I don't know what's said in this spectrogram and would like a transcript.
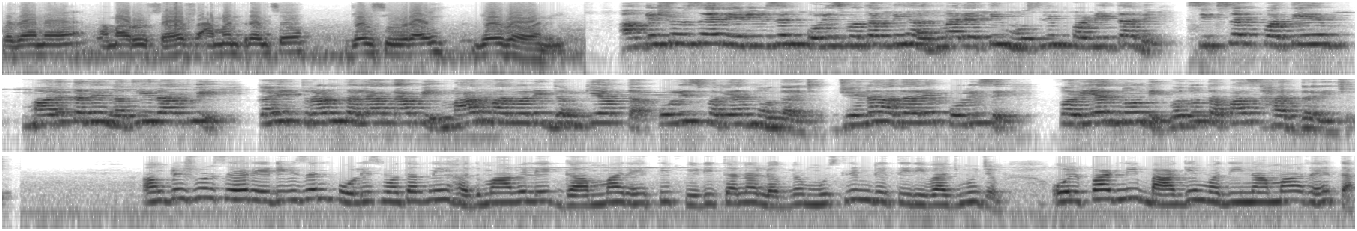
બધાને અમારું સહર્ષ આમંત્રણ છે. જય શિવરાય, જય ભવાની. અંકલેશ્વર શહેર એ ડિવિઝન પોલીસ મથકની હદમાં રહેતી મુસ્લિમ પંડિતાને શિક્ષક પતિએ મારે તને નથી રાખવી, કહી ત્રણ તલાક આપી, માર મારવાની ધમકી આપતા પોલીસ ફરિયાદ નોંધાઈ છે, જેના આધારે પોલીસે ફરિયાદ નોંધી વધુ તપાસ હાથ ધરી છે. અંકલેશ્વર શહેર એ ડિવિઝન પોલીસ મથકની હદમાં આવેલ એક ગામમાં રહેતી પીડિતાના લગ્ન મુસ્લિમ રીતિ રિવાજ મુજબ ઓલપાડની બાગે મદીનામાં રહેતા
